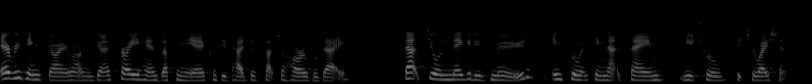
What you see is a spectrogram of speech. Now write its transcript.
everything's going wrong. You're going to throw your hands up in the air because you've had just such a horrible day. That's your negative mood influencing that same neutral situation.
